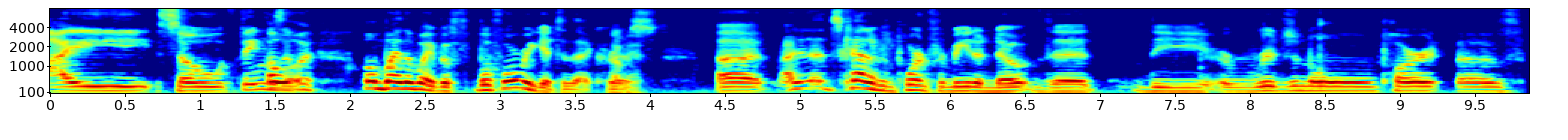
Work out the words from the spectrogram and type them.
I so things. Oh, uh, oh, by the way, bef- before we get to that, Chris, uh, I, it's kind of important for me to note that the original part of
